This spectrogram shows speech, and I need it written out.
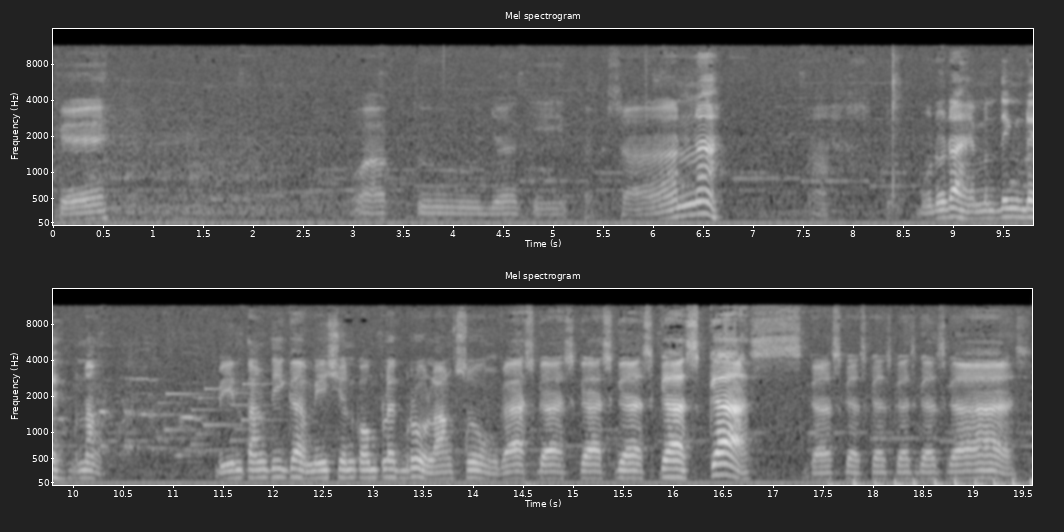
Oke. Waktunya kita ke sana. Ah bodoh dah yang penting deh menang. Bintang 3 mission complete bro. Langsung gas gas gas gas gas gas. Gas gas gas gas gas gas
